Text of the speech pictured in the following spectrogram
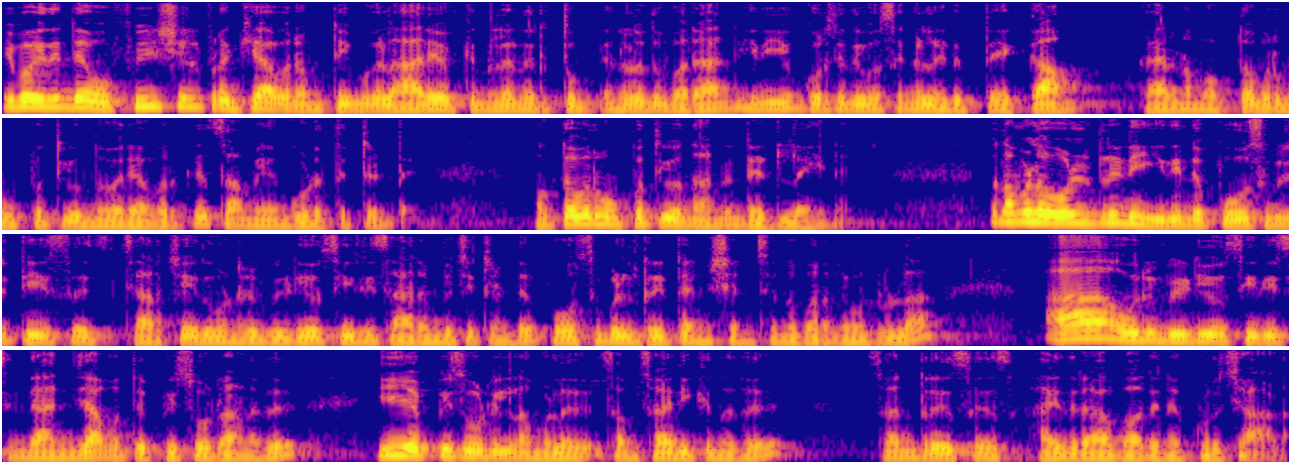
ഇപ്പോൾ ഇതിന്റെ ഒഫീഷ്യൽ പ്രഖ്യാപനം ടീമുകൾ ആരെയൊക്കെ നിലനിർത്തും എന്നുള്ളത് വരാൻ ഇനിയും കുറച്ച് ദിവസങ്ങൾ എടുത്തേക്കാം. കാരണം ഒക്ടോബർ മുപ്പത്തി ഒന്ന് വരെ അവർക്ക് സമയം കൊടുത്തിട്ടുണ്ട്. ഒക്ടോബർ മുപ്പത്തി ഒന്നാണ് ഡെഡ് ലൈന് അപ്പോൾ നമ്മൾ ഓൾറെഡി ഇതിന്റെ പോസിബിലിറ്റീസ് ചർച്ച ചെയ്തുകൊണ്ടൊരു വീഡിയോ സീരീസ് ആരംഭിച്ചിട്ടുണ്ട്. പോസിബിൾ റിട്ടൻഷൻസ് എന്ന് പറഞ്ഞുകൊണ്ടുള്ള ആ ഒരു വീഡിയോ സീരീസിന്റെ അഞ്ചാമത്തെ എപ്പിസോഡാണിത് ഈ എപ്പിസോഡിൽ നമ്മൾ സംസാരിക്കുന്നത് സൺറൈസേഴ്സ് ഹൈദരാബാദിനെ കുറിച്ചാണ്.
